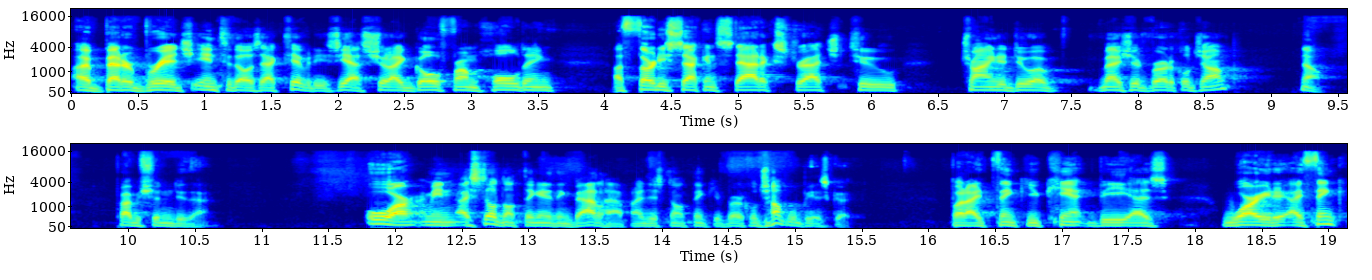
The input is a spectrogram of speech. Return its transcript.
a better bridge into those activities. Yes, should I go from holding a 30 second static stretch to trying to do a measured vertical jump? No, probably shouldn't do that. Or, I mean, I still don't think anything bad will happen. I just don't think your vertical jump will be as good. But I think you can't be as worried. I think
